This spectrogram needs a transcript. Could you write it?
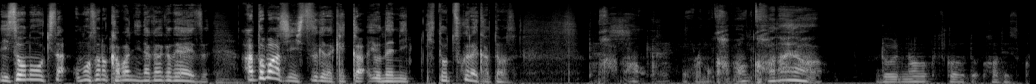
理想の大きさ重さのカバンになかなか出会えず、後回しにし続けた結果4年に1つくらい買ってます。カバン俺もカバン買わないな。どう長く使うと派ですか？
